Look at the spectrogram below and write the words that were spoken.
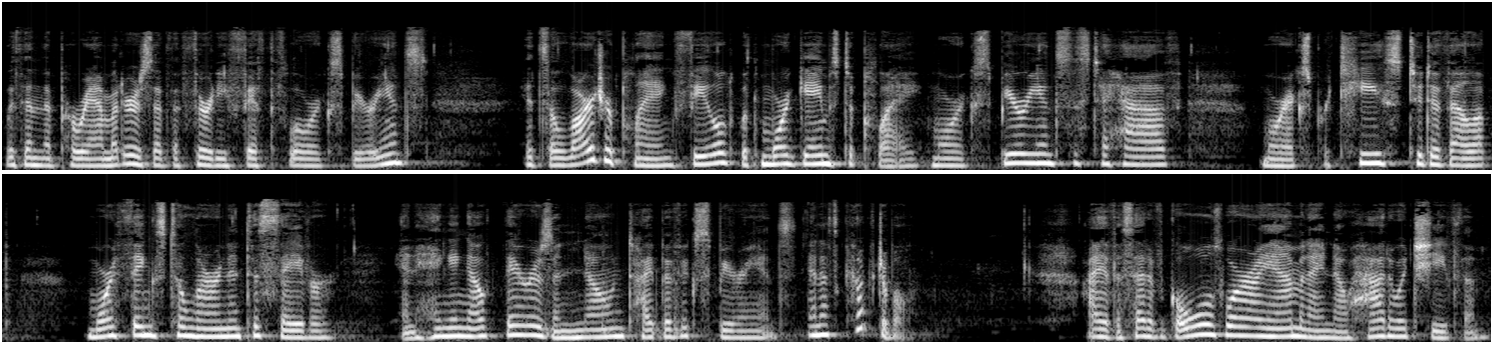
within the parameters of the 35th floor experience. It's a larger playing field with more games to play, more experiences to have, more expertise to develop, more things to learn and to savor, and hanging out there is a known type of experience, and it's comfortable. I have a set of goals where I am and I know how to achieve them.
